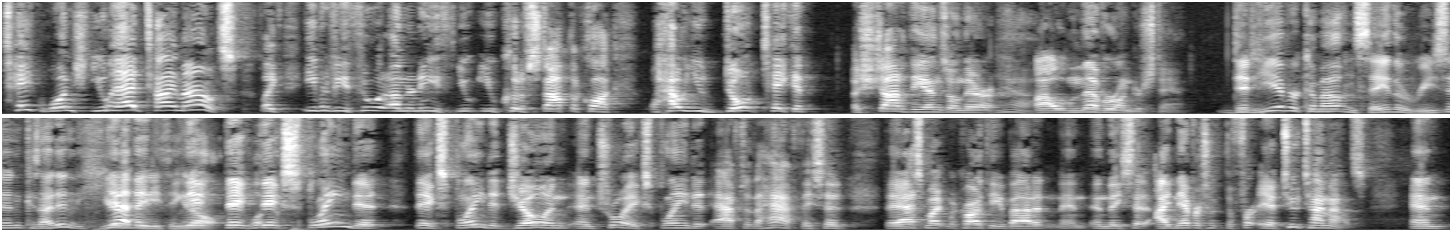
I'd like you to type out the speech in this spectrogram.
Take one. sh- You had timeouts. Like, even if you threw it underneath, you, you could have stopped the clock. Well, how you don't take an, a shot at the end zone there, Yeah. I'll never understand. Did he ever come out and say the reason? Because I didn't hear Yeah, they, anything they, at all. They, they explained it. They explained it. Joe and, and Troy explained it after the half. They said they asked Mike McCarthy about it, and, and, and they said I never took the first. Yeah, two timeouts. And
